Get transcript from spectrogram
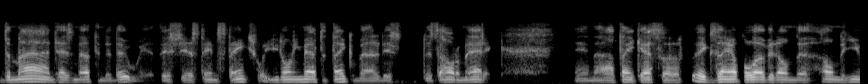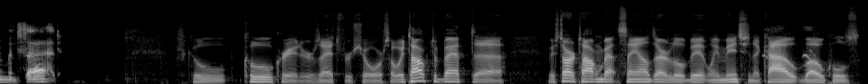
the mind has nothing to do with. It's just instinctual. You don't even have to think about it. It's it's automatic. And I think that's a example of it on the on the human side. Cool cool critters, that's for sure. So we talked about uh we started talking about sounds there a little bit. We mentioned the coyote vocals.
